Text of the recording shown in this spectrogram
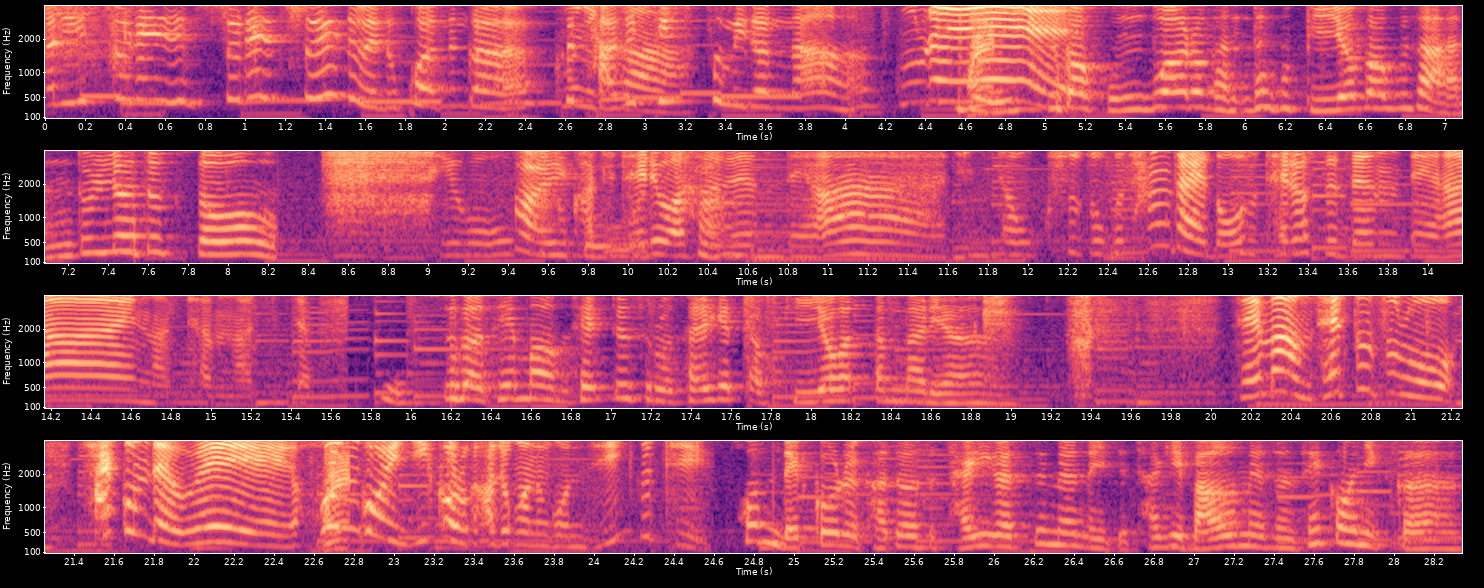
아니 수레 수레 수레도 왜 놓고 왔는가? 그 그러니까. 자네 필수품이잖아. 그래 맹수가 공부하러 간다고 빌려가고서 안 돌려줬어. 아, 이거 옥수도 아이고, 같이 데려왔어야 참. 되는데 아 진짜 옥수도 그 상자에 넣어서 데렸어야 되는데 아이 나 참 나 진짜 옥수가 새 마음 새 뜻으로 살겠다고 빌려갔단 말이야. 제 마음 새 뜻으로 살 건데 왜 헌거인 네 거를 가져가는 건지? 그치? 헌 내 거를 가져와서 자기가 쓰면 이제 자기 마음에선 새 거니까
